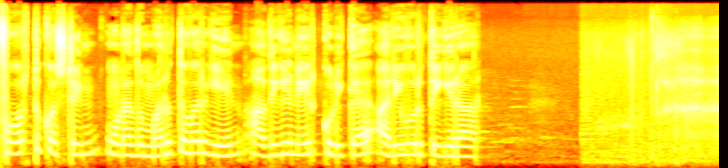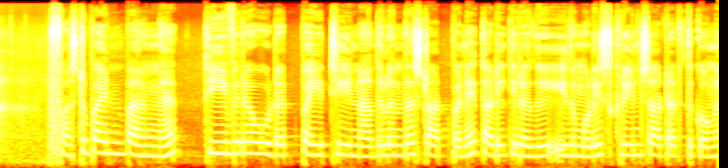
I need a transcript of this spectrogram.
ஃபோர்த்து கொஸ்டின் உனது மருத்துவர் ஏன் அதிக நீர் குடிக்க அறிவுறுத்துகிறார்? ஃபஸ்ட்டு பாயிண்ட் பாருங்கள் தீவிர உடற்பயிற்சியின் அதுலேருந்து ஸ்டார்ட் பண்ணி தடுக்கிறது. இது முடி ஸ்க்ரீன்ஷாட் எடுத்துக்கோங்க.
